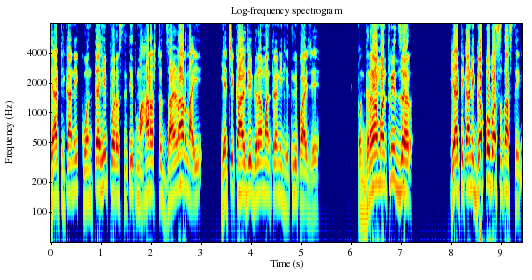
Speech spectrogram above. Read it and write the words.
त्या ठिकाणी कोणत्याही परिस्थितीत महाराष्ट्र जळणार नाही याची काळजी गृहमंत्र्यांनी घेतली पाहिजे. पण गृहमंत्रीच जर या ठिकाणी गप्प बसत असतील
